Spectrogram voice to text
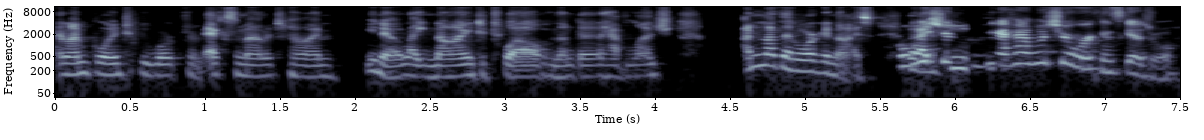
and I'm going to work from X amount of time, you know, like nine to 12, and I'm going to have lunch. I'm not that organized. Well, what's, your, do, yeah, how, what's your working schedule?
